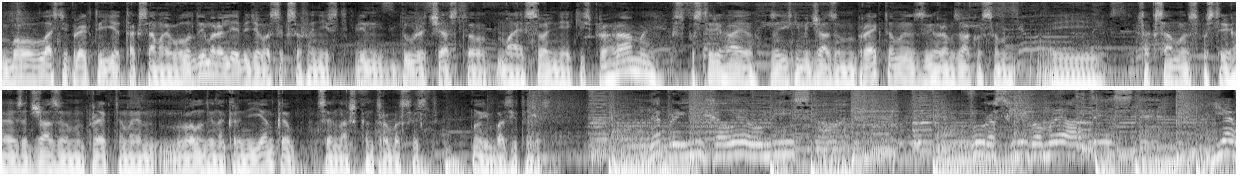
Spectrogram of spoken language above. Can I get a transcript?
Бо власні проекти є так само і Володимира Лебедєва, саксофоніст. Він дуже часто має сольні якісь програми. Спостерігаю за їхніми джазовими проектами з Ігорем Закусом. І так само спостерігаю за джазовими проектами Валентина Корнієнка. Це наш контрабасист, ну і бас-гітарист. Не приїхали у місто, фура з хлібами артисти. Є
